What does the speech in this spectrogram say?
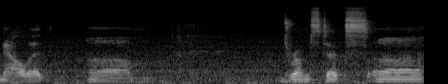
mallet um, drumsticks. Uh,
